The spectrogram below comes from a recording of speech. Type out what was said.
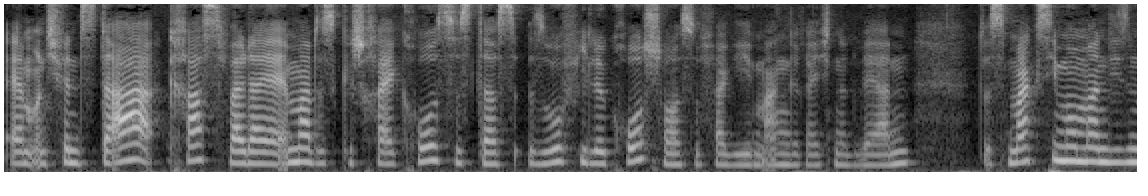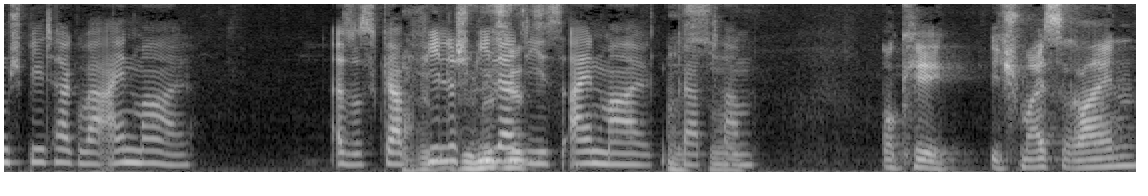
Ähm, und ich finde es da krass, weil da ja immer das Geschrei groß ist, dass so viele Großchance vergeben angerechnet werden. Das Maximum an diesem Spieltag war einmal. Also es gab Ach, viele Spieler, jetzt- die es einmal Ach gehabt so. haben. Okay, ich schmeiß rein.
